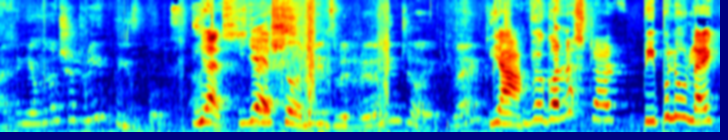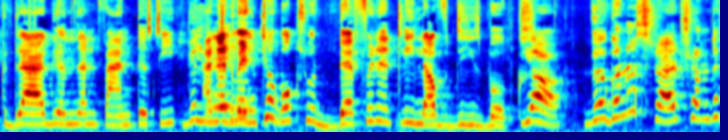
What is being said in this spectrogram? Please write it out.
I think everyone should read these books. Yes, yes, should. Kids would really enjoy it, right? Yeah. We're gonna start. People who like dragons and fantasy will and really adventure books would definitely love these books. Yeah. We're gonna start from the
